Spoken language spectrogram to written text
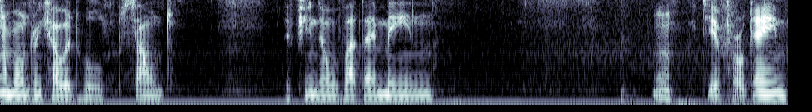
I'm wondering how it will sound if you know what I mean. Hmm, tier 4 game.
